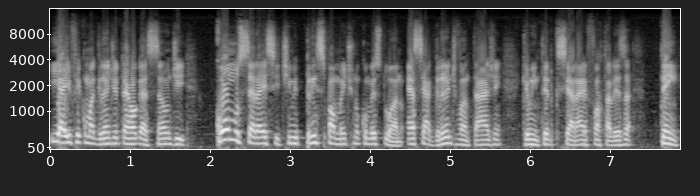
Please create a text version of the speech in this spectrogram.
E aí fica uma grande interrogação de como será esse time, principalmente no começo do ano. Essa é a grande vantagem que eu entendo que Ceará e Fortaleza tem,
